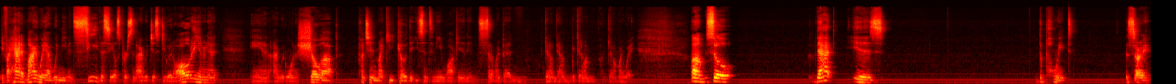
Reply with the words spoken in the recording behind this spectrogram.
if I had it my way, I wouldn't even see the salesperson. I would just do it all over the internet, and I would want to show up punch in my key code that you sent to me, walk in and set up my bed and get on down, get on, get on my way. Um, so that is the point. Sorry,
